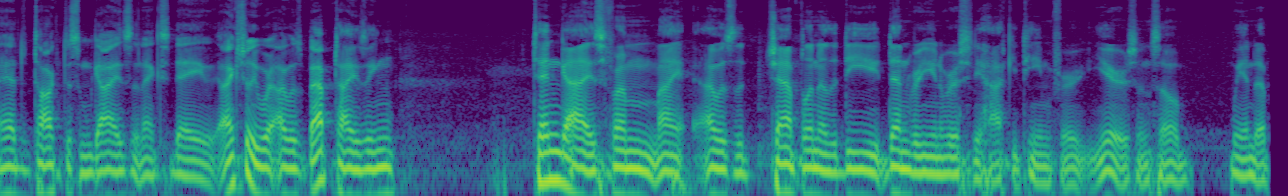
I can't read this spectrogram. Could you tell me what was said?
I had to talk to some guys the next day. Actually, I was baptizing ten guys from my. I was the chaplain of the D, Denver University hockey team for years, and so we ended up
